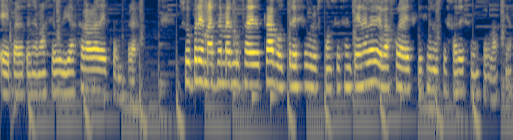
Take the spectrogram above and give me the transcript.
eh, para tener más seguridad a la hora de comprar. Supremas de merluza del cabo 3,69 euros, debajo de la descripción os dejaré esa información.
